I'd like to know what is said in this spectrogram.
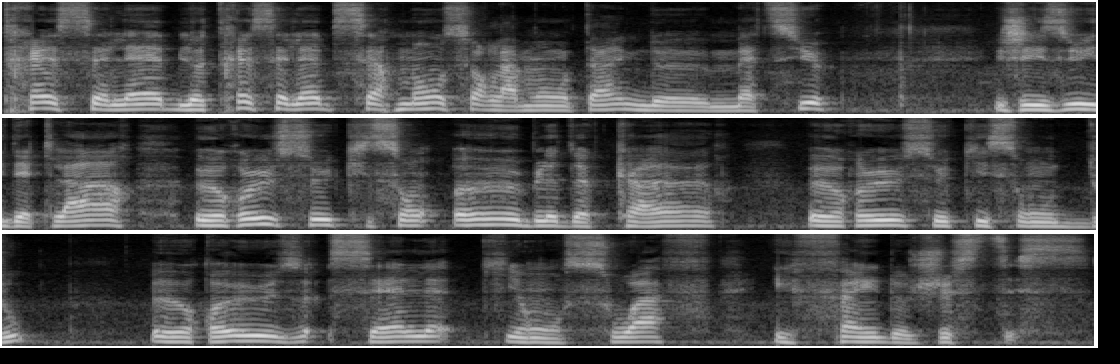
très célèbre, le très célèbre sermon sur la montagne de Matthieu. Jésus y déclare Heureux ceux qui sont humbles de cœur, heureux ceux qui sont doux, heureuses celles qui ont soif et faim de justice.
